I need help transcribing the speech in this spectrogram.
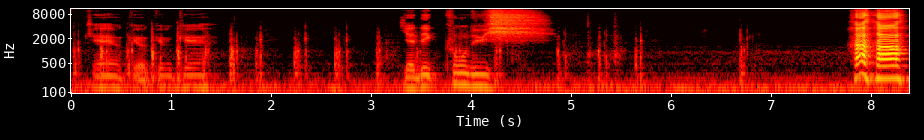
Ok, ok, ok, ok. Il y a des conduits. Haha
